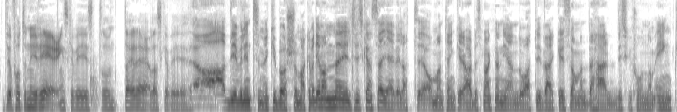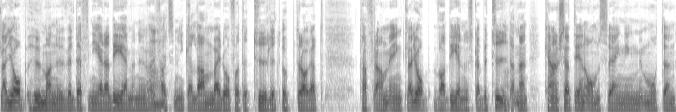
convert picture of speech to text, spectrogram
vi har fått en ny regering, ska vi strunta i det eller ska vi? Ja, det är väl inte så mycket börs och makro. Det man möjligtvis kan säga är väl att eh, om man tänker arbetsmarknaden igen då att det verkar ju som det här diskussionen om enkla jobb, hur man nu vill definiera det. Men nu har ju faktiskt Mikael Damberg då fått ett tydligt uppdrag att ta fram enkla jobb, vad det nu ska betyda. Men kanske att det är en omsvängning mot en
